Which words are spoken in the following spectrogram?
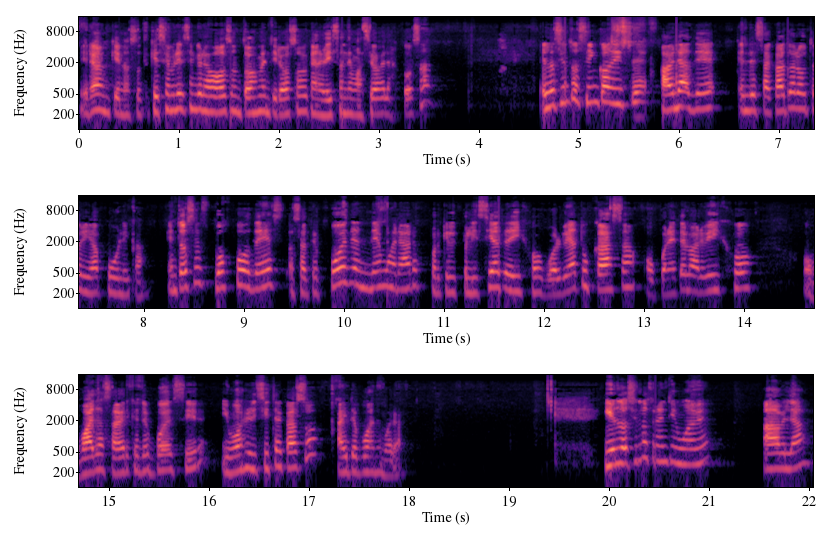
eran que, nosotros, que siempre dicen que los abogados son todos mentirosos, que analizan demasiado las cosas. El 205 dice, habla de el desacato a la autoridad pública. Entonces vos podés, o sea, te pueden demorar porque el policía te dijo, volvé a tu casa o ponete el barbijo o vaya a saber qué te puede decir, y vos no le hiciste caso, ahí te pueden demorar. Y el 239 habla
